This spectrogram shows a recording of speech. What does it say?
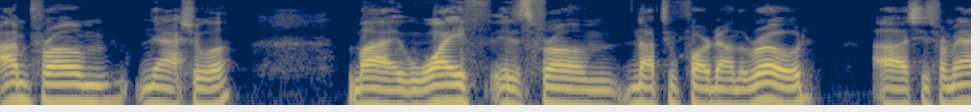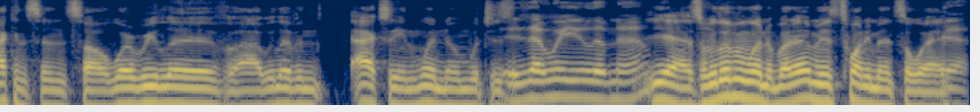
I'm from Nashua. My wife is from not too far down the road. Uh, she's from Atkinson, so where we live, uh, we live in actually in Windham, which is Is that where you live now? yeah. So we live in Windham, but I mean it's 20 minutes away. Yeah.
